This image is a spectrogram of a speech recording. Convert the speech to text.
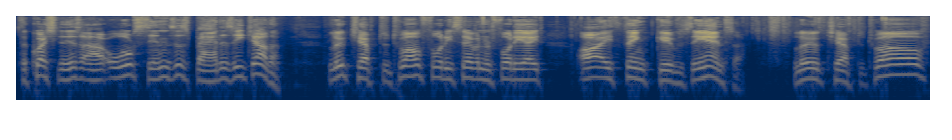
The question is, are all sins as bad as each other? Luke chapter 12, 47 and 48, I think gives the answer. Luke chapter 12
